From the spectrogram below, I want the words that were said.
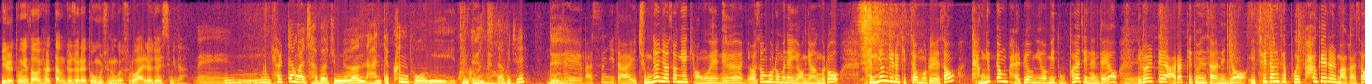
이를 통해서 혈당 조절에 도움을 주는 것으로 알려져 있습니다. 네. 음, 혈당을 잡아주면 나한테 큰 도움이 될 것 같다, 그지? 네. 네, 맞습니다. 이 중년 여성의 경우에는 여성 호르몬의 영향으로 갱년기를 기점으로 해서 당뇨병 발병 위험이 높아지는데요. 네. 이럴 때 아라키돈산은요, 이 췌장 세포의 파괴를 막아서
